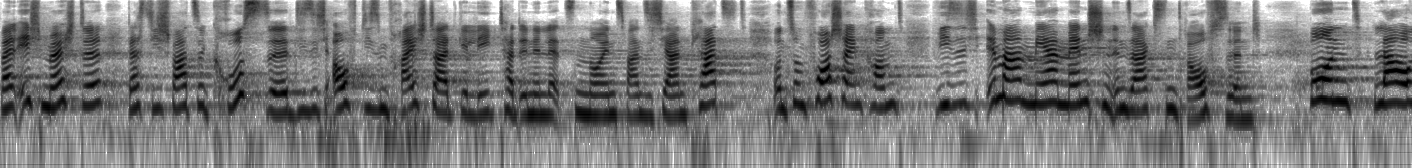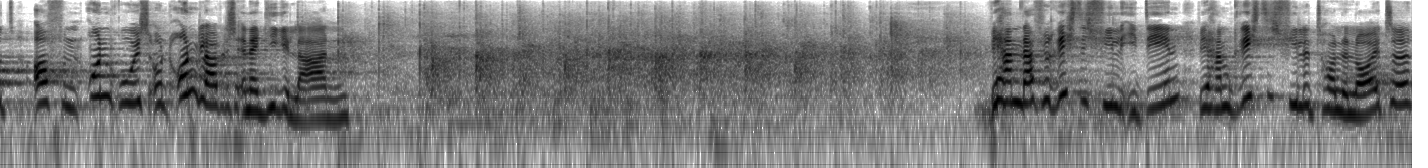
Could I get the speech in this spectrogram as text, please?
Weil ich möchte, dass die schwarze Kruste, die sich auf diesem Freistaat gelegt hat in den letzten 29 Jahren, platzt und zum Vorschein kommt, wie sich immer mehr Menschen in Sachsen drauf sind. Bunt, laut, offen, unruhig und unglaublich energiegeladen. Wir haben dafür richtig viele Ideen, wir haben richtig viele tolle Leute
